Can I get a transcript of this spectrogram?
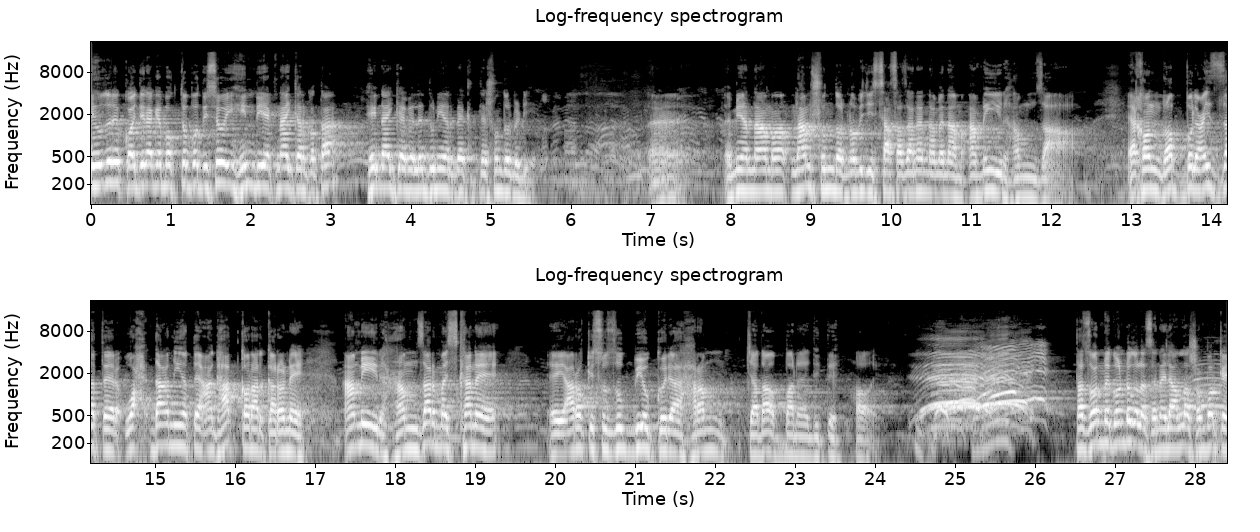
এই হুজুরে কয়দিন আগে বক্তব্য দিছে ওই হিন্দি এক নায়িকার কথা। সেই নায়িকা বেলে দুনিয়ার দেখতে সুন্দর বেডি হ্যাঁ, মিয়ার নাম নাম সুন্দর নবীজি চাচা জানের নামে নাম আমির হামজা। এখন রব্বুল ইজ্জাতের ওয়াহদানিয়তে আঘাত করার কারণে আমির হামজার মাঝখানে এই আরও কিছু যোগ বিয়োগ করে হারাম চাঁদা বানিয়ে দিতে হয়। তার জন্মে গন্ডগোল আছে, নাইলে আল্লাহ সম্পর্কে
